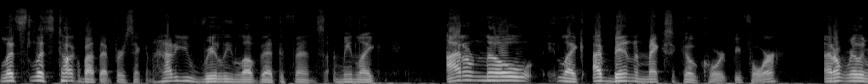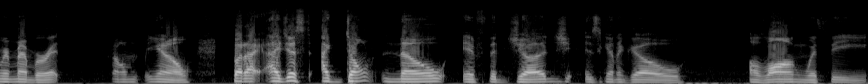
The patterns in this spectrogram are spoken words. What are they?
Let's let's talk about that for a second. How do you really love that defense? I mean, like, I don't know. Like, I've been in Mexico court before. I don't really remember it um, you know, but I, I just I don't know if the judge is going to go along with the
